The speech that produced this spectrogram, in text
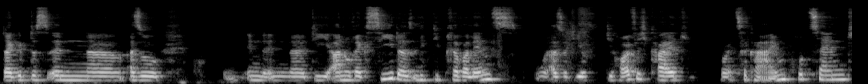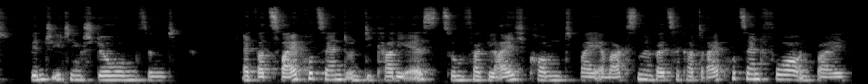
da gibt es in, äh, also in, in äh, die Anorexie, da liegt die Prävalenz, also die, die Häufigkeit bei circa einem Prozent. Binge-Eating-Störungen sind etwa zwei Prozent und die KDS zum Vergleich kommt bei Erwachsenen bei circa drei Prozent vor und bei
